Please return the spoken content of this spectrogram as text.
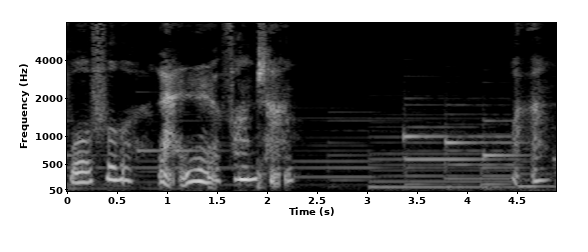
不负来日方长。晚安。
